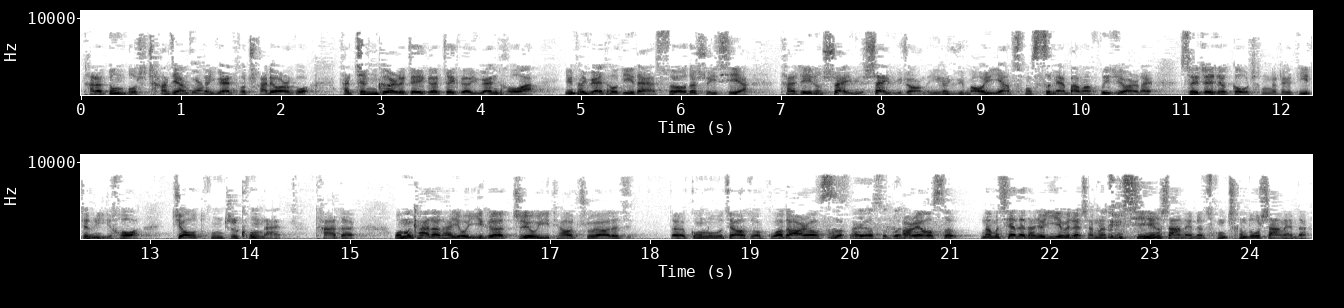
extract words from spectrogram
它的东部是长江的源头穿流而过，它整个的这个这个源头啊，因为它源头地带所有的水系啊，它是一种扇雨扇雨状的，一个羽毛一样从四面八方汇聚而来，所以这就构成了这个地震以后啊，交通之困难。它的我们看到它有一个只有一条主要的的公路叫做国道二幺四，二幺四国道二幺四。那么现在它就意味着什么呢？从西宁上来的，从成都上来的救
